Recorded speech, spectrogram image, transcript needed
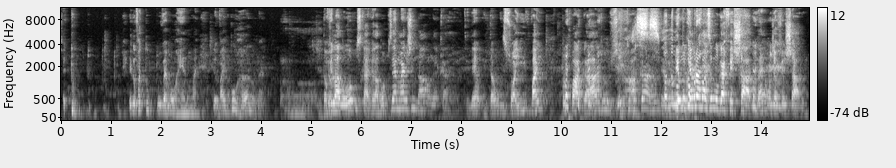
Tu, tu, tu. Ele não vai tu, tu, vai morrendo, né? Ele vai empurrando, né? Então, Vila Lobos, cara, Vila Lobos é marginal, né, cara? Entendeu? Então, isso aí vai propagar de um jeito Nossa do caramba. E eu não quero compra- fazer lugar fechado, né? Onde é fechado.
